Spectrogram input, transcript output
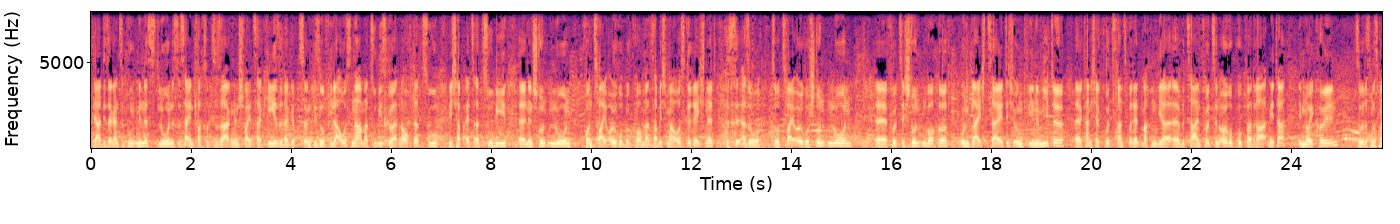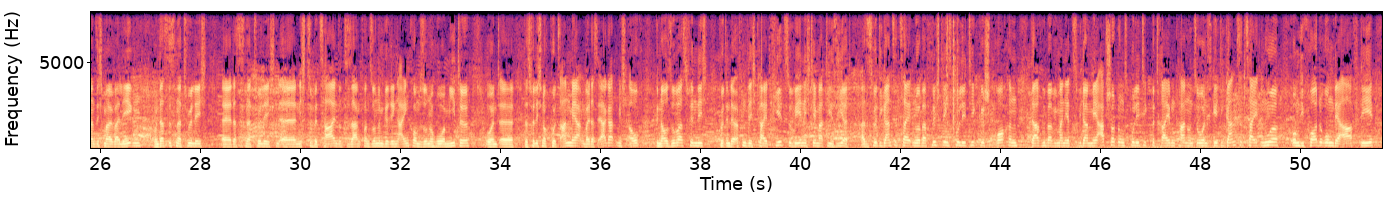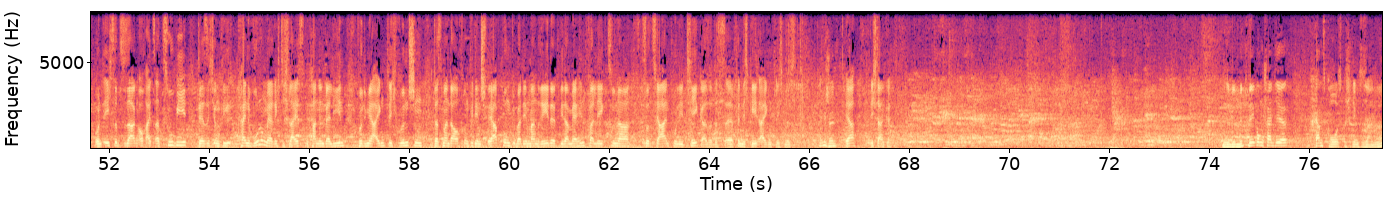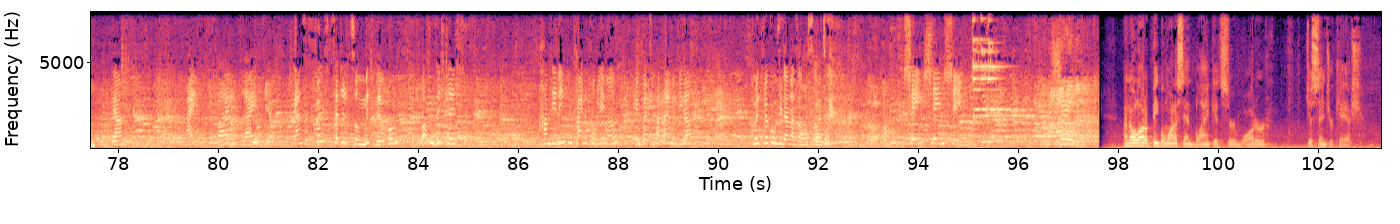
ja, dieser ganze Punkt Mindestlohn, das ist einfach sozusagen ein Schweizer Käse. Da gibt es irgendwie so viele Ausnahmen. Azubis gehörten auch dazu. Ich habe als Azubi äh, einen Stundenlohn von 2 Euro bekommen. Das habe ich mal ausgerechnet. Das ist also so 2 Euro Stundenlohn. 40-Stunden-Woche äh, und gleichzeitig irgendwie eine Miete, äh, kann ich ja kurz transparent machen, wir äh, bezahlen 14 Euro pro Quadratmeter in Neukölln. So, das muss man sich mal überlegen. Und das ist natürlich äh, das ist natürlich äh, nicht zu bezahlen, sozusagen von so einem geringen Einkommen, so eine hohe Miete. Und äh, das will ich noch kurz anmerken, weil das ärgert mich auch. Genau sowas, finde ich, wird in der Öffentlichkeit viel zu wenig thematisiert. Also es wird die ganze Zeit nur über Flüchtlingspolitik gesprochen, darüber, wie man jetzt wieder mehr Abschottungspolitik betreiben kann und so. Und es geht die ganze Zeit nur um die Forderungen der AfD. Und ich sozusagen auch als Azubi, der sich irgendwie keine Wohnung mehr richtig leisten kann in Berlin, würde mir eigentlich wünschen, dass man da auch irgendwie den Schwerpunkt, über den man redet, wieder mehr hinverlegt zu einer sozialen Politik. Also das äh, finde ich geht eigentlich nicht. Dankeschön. Ja, ich danke. Also die Mitwirkung scheint hier ganz groß geschrieben zu sein, ne? Ja. Eins, zwei, drei, vier. Ganze fünf Zettel zur Mitwirkung. Offensichtlich haben die Linken keine Probleme, jedenfalls die Parteimitglieder. Mitwirkung sieht anders aus, Leute. Shame, shame, shame. Shame. I know a lot of people want to send blankets or water. Just send your cash.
